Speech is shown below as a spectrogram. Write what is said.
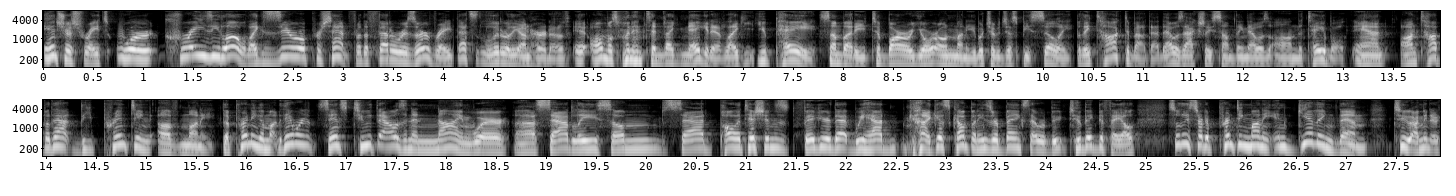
interest rates were crazy low, like 0% for the Federal Reserve rate. That's literally unheard of. It almost went into like negative. Like like you pay somebody to borrow your own money, which would just be silly. But they talked about that. That was actually something that was on the table. And on top of that, the printing of money. The printing of money. They were since 2009, where uh, sadly some sad politicians figured that we had, I guess, companies or banks that were too big to fail. So they started printing money and giving them to, I mean,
